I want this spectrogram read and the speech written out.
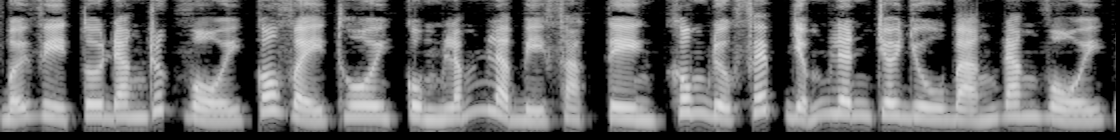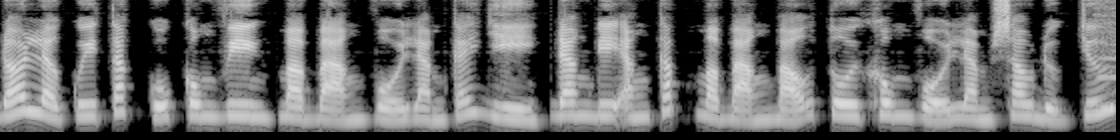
bởi vì tôi đang rất vội, có vậy thôi, cùng lắm là bị phạt tiền, không được phép dẫm lên cho dù bạn đang vội, đó là quy tắc của công viên mà bạn vội làm cái gì, đang đi ăn cắp mà bạn bảo tôi không vội làm sao được chứ?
